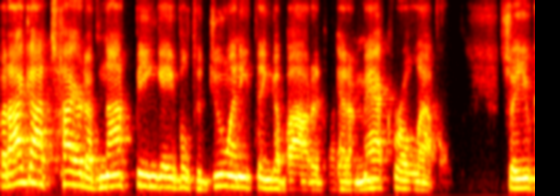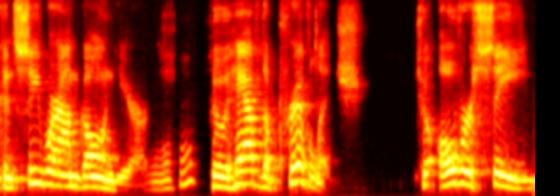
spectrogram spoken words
but I got tired of not being able to do anything about it at a macro level. So you can see where I'm going here. Mm-hmm. To have the privilege to oversee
